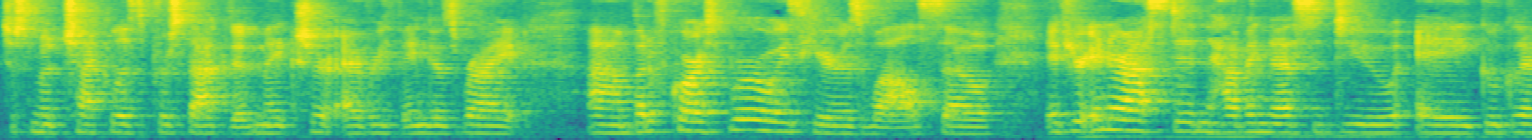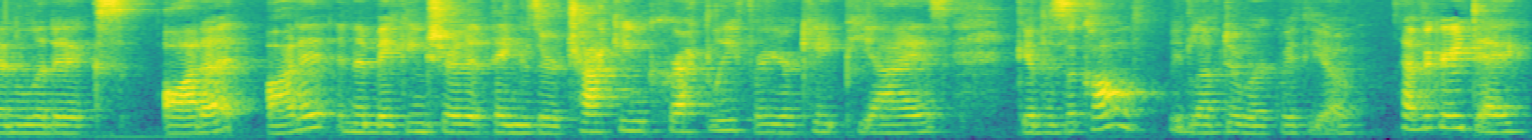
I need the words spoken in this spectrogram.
Just from a checklist perspective, make sure everything is right. Um, but of course, we're always here as well. So if you're interested in having us do a Google Analytics audit, audit, and then making sure that things are tracking correctly for your KPIs, give us a call. We'd love to work with you. Have a great day.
